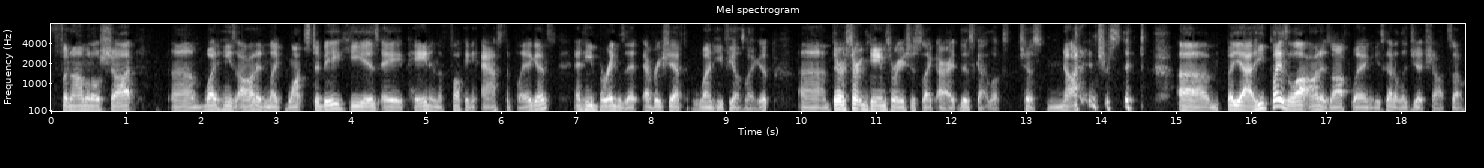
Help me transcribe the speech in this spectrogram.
phenomenal shot. Um, when he's on and like wants to be, he is a pain in the fucking ass to play against, and he brings it every shift when he feels like it. Um, there are certain games where he's just like, all right, this guy looks just not interested. Um, but yeah, he plays a lot on his off wing and he's got a legit shot. So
